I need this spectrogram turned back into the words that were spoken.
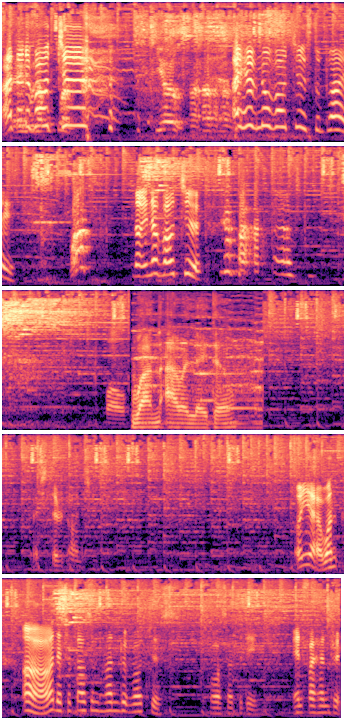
Ah, tak ada voucher! Yo. I have no vouchers to buy! What? Not enough voucher! Wow. One hour later. Let's turn. Oh yeah, one. Ah, there's a thousand hundred vouchers for Saturday, and five hundred.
